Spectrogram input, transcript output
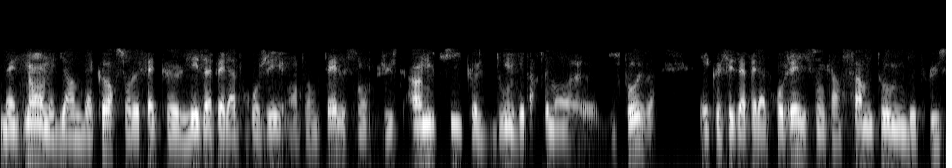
Maintenant, on est bien d'accord sur le fait que les appels à projets en tant que tels sont juste un outil que, dont le département euh, dispose et que ces appels à projets, ils sont qu'un symptôme de plus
